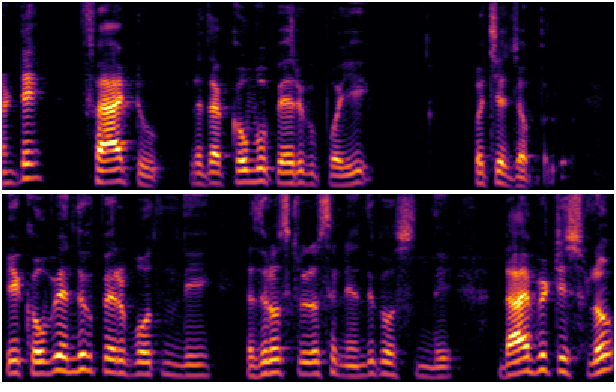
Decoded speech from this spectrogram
అంటే ఫ్యాటు లేదా కొవ్వు పేరుకుపోయి వచ్చే జబ్బులు. ఈ కొవ్వు ఎందుకు పేరుపోతుంది ఎథెరోస్క్లెరోసిస్ ఎందుకు వస్తుంది? డయాబెటీస్లో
